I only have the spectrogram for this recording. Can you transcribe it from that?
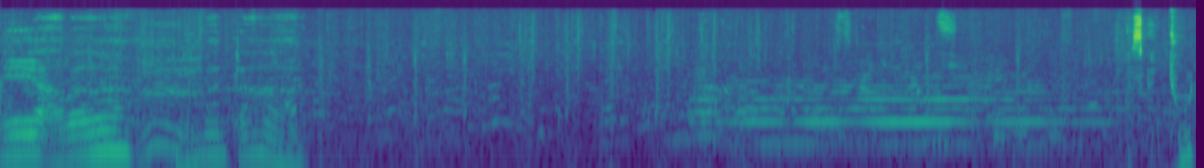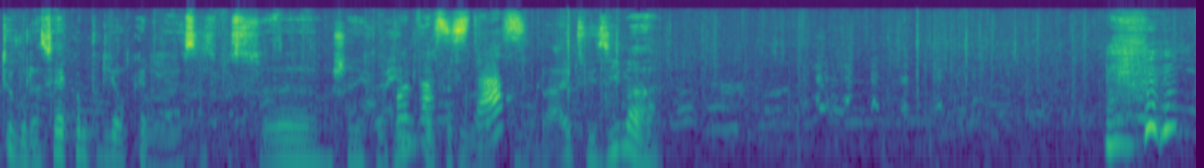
Nee, aber hm. niemand da. Das Getute, wo das herkommt, würde ich auch gerne wissen. Das muss äh, wahrscheinlich vom Händler kommen. Oder als wie Sima.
